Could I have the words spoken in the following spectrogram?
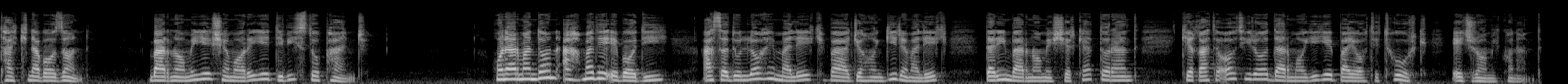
تکنوازان برنامه شماره 205 هنرمندان احمد عبادی، اسدالله ملک و جهانگیر ملک در این برنامه شرکت دارند که قطعاتی را در مایه بیات ترک اجرا می کنند.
